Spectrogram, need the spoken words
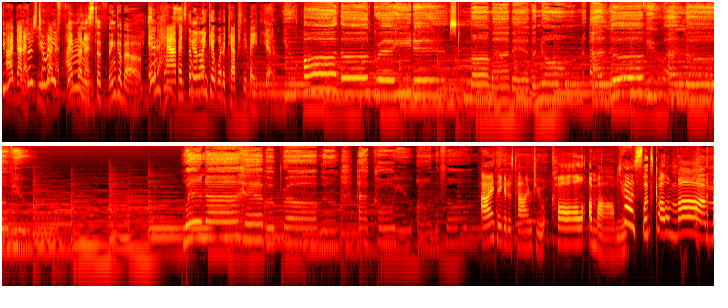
You- I've done it. There's You've too done many it. I've done things it. to think about. It Sometimes, happens. The blanket would have kept the baby Yeah. in. You are the greatest mom I've ever known. I think it is time to call a mom. Yes, let's call a mom.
